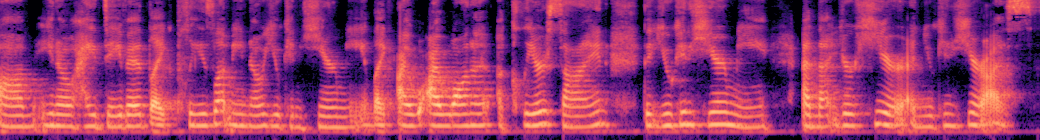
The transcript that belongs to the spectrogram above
Um, you know, hey, David, like, please let me know you can hear me. Like, I, I want a, a clear sign that you can hear me and that you're here and you can hear us.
